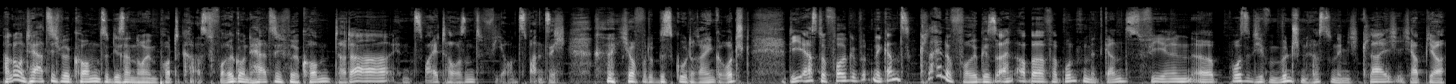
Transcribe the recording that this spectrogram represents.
Hallo und herzlich willkommen zu dieser neuen Podcast-Folge und herzlich willkommen, tada, in 2024. Ich hoffe, du bist gut reingerutscht. Die erste Folge wird eine ganz kleine Folge sein, aber verbunden mit ganz vielen äh, positiven Wünschen. Hörst du nämlich gleich. Ich habe ja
